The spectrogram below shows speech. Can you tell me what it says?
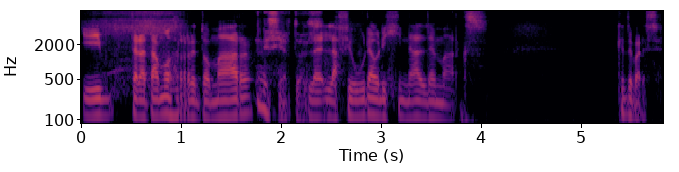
y tratamos de retomar la, figura original de Marx. ¿Qué te parece?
